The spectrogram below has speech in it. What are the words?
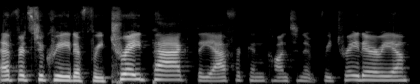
Efforts to create a free trade pact, the African Continent Free Trade Area,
